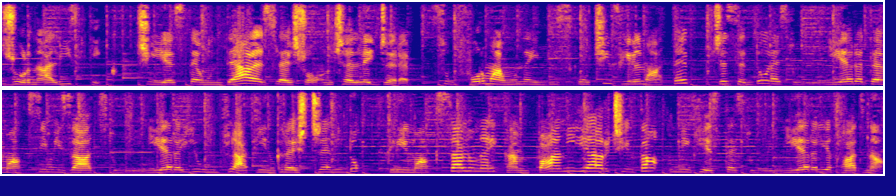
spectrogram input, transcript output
jurnalistic, ci este un deal slash o înțelegere, sub forma unei discuții filmate, ce se dore subliniere te maximizat sublinierei umflat în crescendo, climax al unei campanii iar cinta unic este subliniere fadna.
